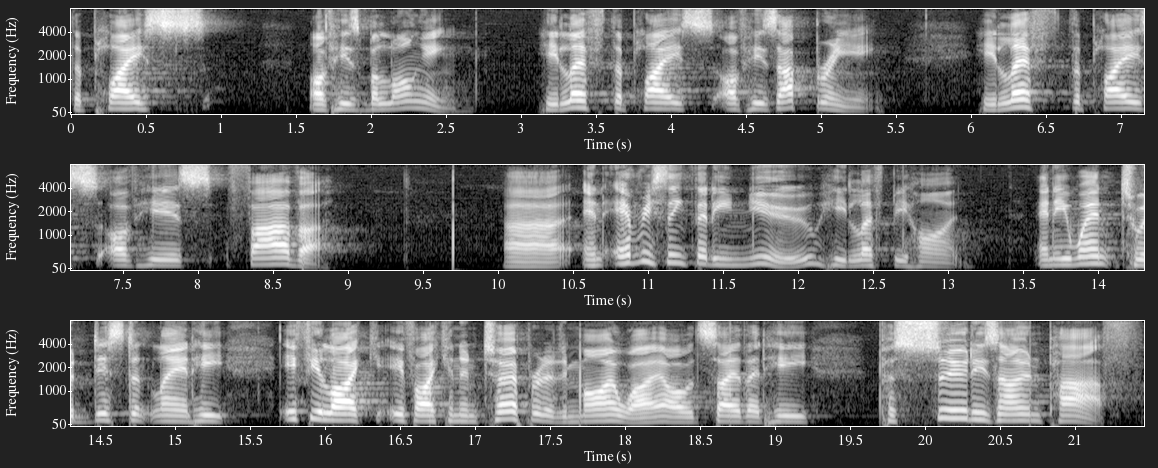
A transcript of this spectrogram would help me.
the place of his belonging. He left the place of his upbringing. He left the place of his father. Uh, and everything that he knew, he left behind. And he went to a distant land. He, if you like, if I can interpret it in my way, I would say that he pursued his own path.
